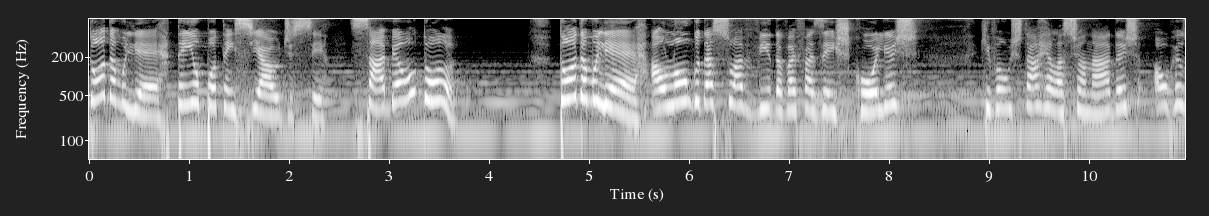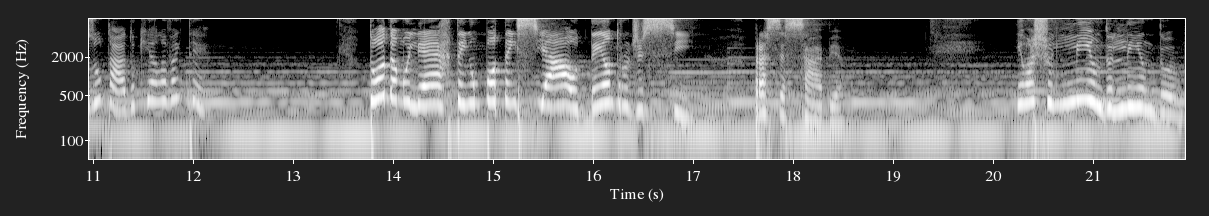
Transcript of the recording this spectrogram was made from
Toda mulher tem o potencial de ser sábia ou tola. Toda mulher, ao longo da sua vida, vai fazer escolhas que vão estar relacionadas ao resultado que ela vai ter. Toda mulher tem um potencial dentro de si para ser sábia. Eu acho lindo, lindo.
